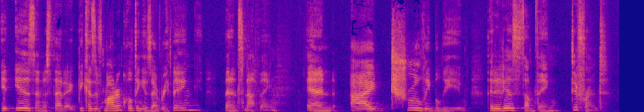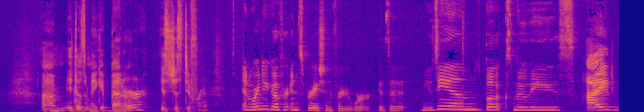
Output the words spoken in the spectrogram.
it is an aesthetic because if modern quilting is everything, then it's nothing. And I truly believe that it is something different. Um, it doesn't make it better, it's just different. And where do you go for inspiration for your work? Is it museums, books, movies? I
